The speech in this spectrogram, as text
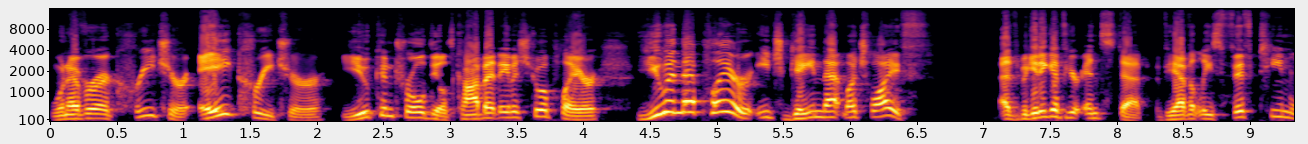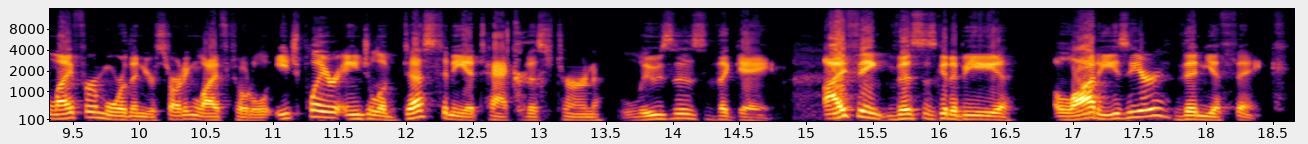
Whenever a creature, a creature you control deals combat damage to a player, you and that player each gain that much life. At the beginning of your end step, if you have at least 15 life or more than your starting life total, each player Angel of Destiny attack this turn loses the game. I think this is going to be a lot easier than you think.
